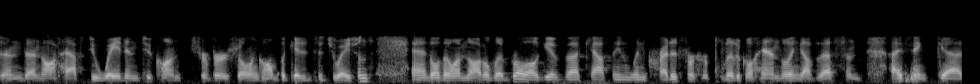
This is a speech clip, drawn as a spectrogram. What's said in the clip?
and uh, not have to wade into controversial and complicated situations. And although I'm not a liberal, I'll give uh, Kathleen Wynne credit for her political handling of this, and I think uh,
